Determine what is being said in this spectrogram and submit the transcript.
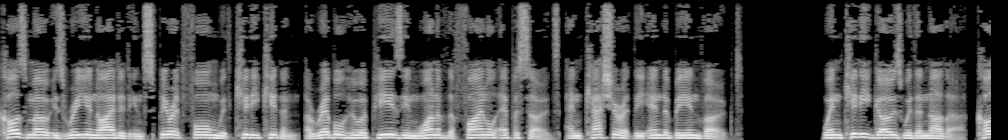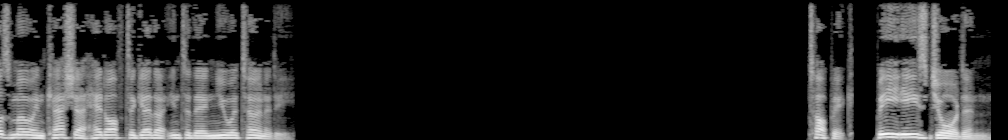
Cosmo is reunited in spirit form with Kitty Kitten a rebel who appears in one of the final episodes and Kasha at the end of Be Invoked. When Kitty goes with another, Cosmo and Kasha head off together into their new eternity. Bees Jordan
